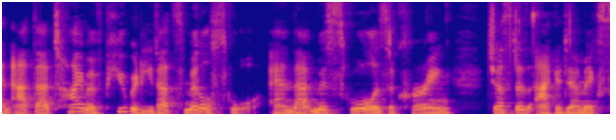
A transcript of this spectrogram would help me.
And at that time of puberty, that's middle school. And that missed school is occurring just as academics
